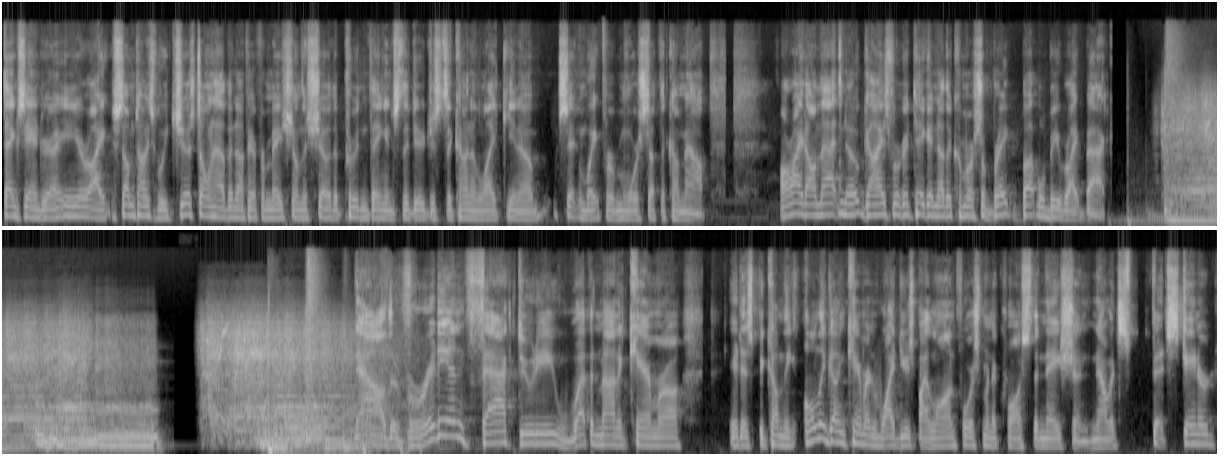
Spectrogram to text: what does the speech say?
Thanks, Andrea. You're right. Sometimes we just don't have enough information on the show. The prudent thing is to do just to kind of like, you know, sit and wait for more stuff to come out. All right. On that note, guys, we're going to take another commercial break, but we'll be right back. Now, the Viridian Fact Duty weapon mounted camera it has become the only gun camera in wide use by law enforcement across the nation. Now it fits standard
